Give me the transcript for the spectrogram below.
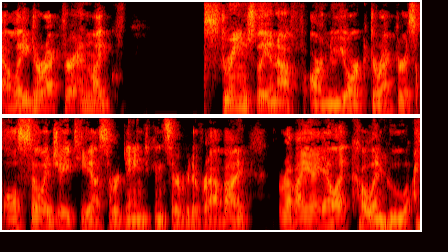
LA director, and like strangely enough, our New York director is also a JTS ordained conservative rabbi, Rabbi Ayala Cohen, who I,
